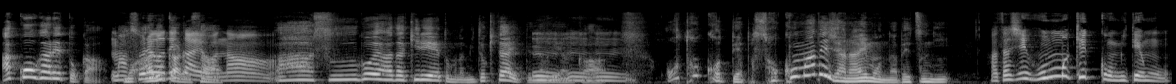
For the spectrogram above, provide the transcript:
憧れとかまあ、もそれはでるからさかいわな。ああすごい肌綺麗と思ったら見ときたいってなるやんか、うんうんうん男ってやっぱそこまでじゃないもんな別に私、ほんま結構見てんもん。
